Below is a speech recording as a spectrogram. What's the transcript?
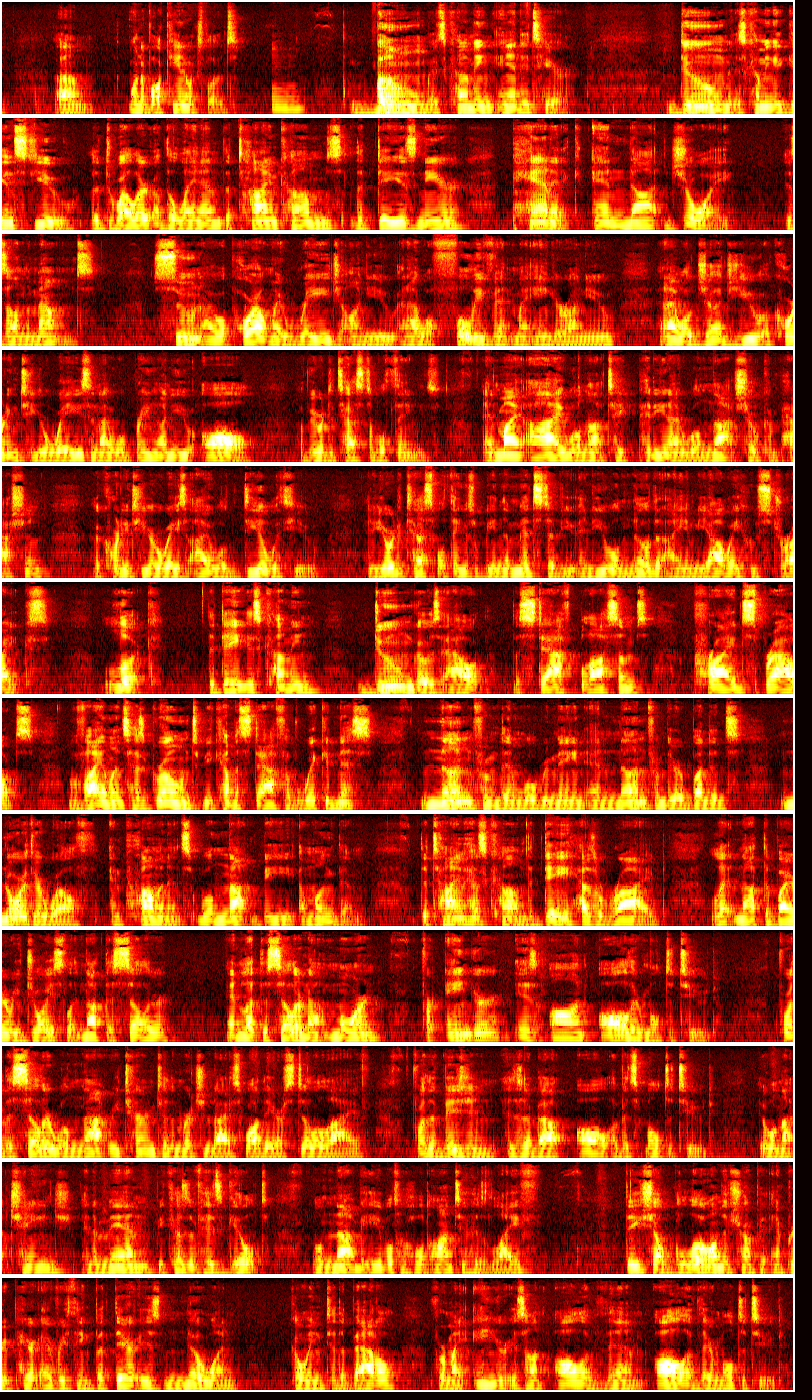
um, when a volcano explodes. Boom, it's coming and it's here. Doom is coming against you, the dweller of the land. The time comes, the day is near. Panic and not joy is on the mountains. Soon I will pour out my rage on you, and I will fully vent my anger on you, and I will judge you according to your ways, and I will bring on you all of your detestable things. And my eye will not take pity, and I will not show compassion. According to your ways, I will deal with you, and your detestable things will be in the midst of you, and you will know that I am Yahweh who strikes. Look, the day is coming, doom goes out, the staff blossoms, pride sprouts, violence has grown to become a staff of wickedness. None from them will remain, and none from their abundance, nor their wealth and prominence will not be among them. The time has come, the day has arrived. Let not the buyer rejoice, let not the seller, and let the seller not mourn, for anger is on all their multitude. For the seller will not return to the merchandise while they are still alive, for the vision is about all of its multitude. It will not change, and a man, because of his guilt, will not be able to hold on to his life. They shall blow on the trumpet and prepare everything, but there is no one going to the battle, for my anger is on all of them, all of their multitude.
